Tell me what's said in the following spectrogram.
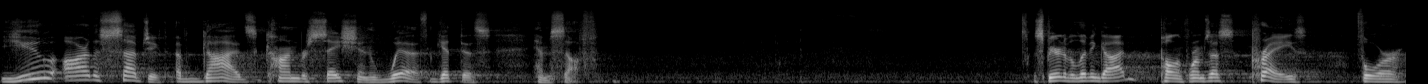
You are the subject of God's conversation with, get this, Himself. Spirit of the living God, Paul informs us, prays for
